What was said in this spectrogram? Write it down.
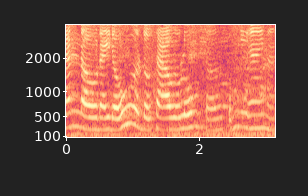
Canh đồ đầy đủ đồ xào đồ luôn Tự, cũng như ai mà.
